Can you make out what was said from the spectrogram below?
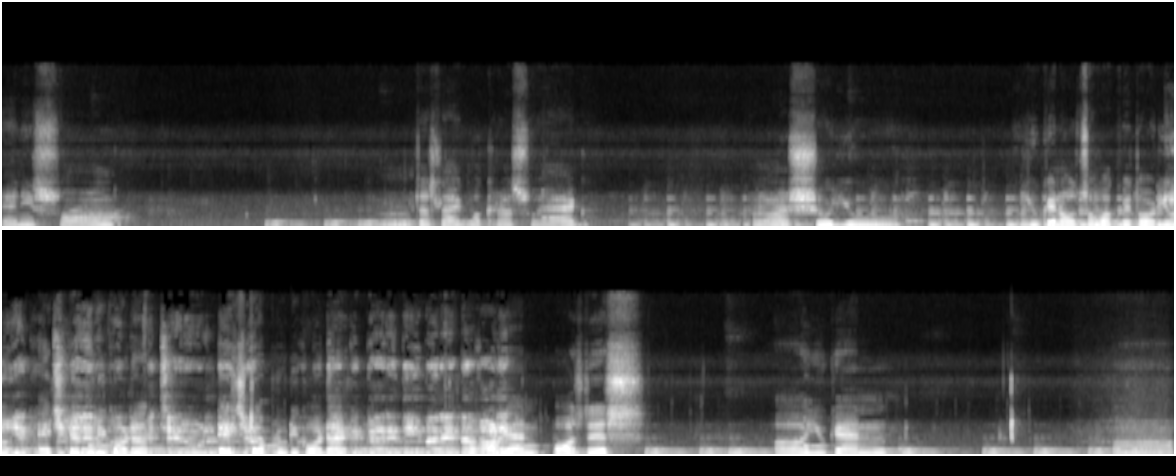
any song. Mm, just like Wakhra Swag. I'm gonna show you. You can also work with audio. HW decoder HW decoder you can pause this. Uh, you can uh,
